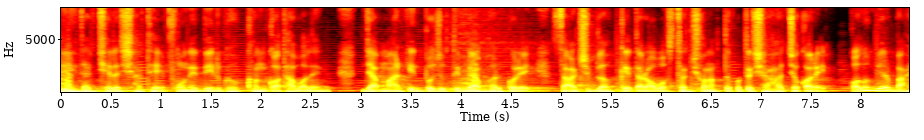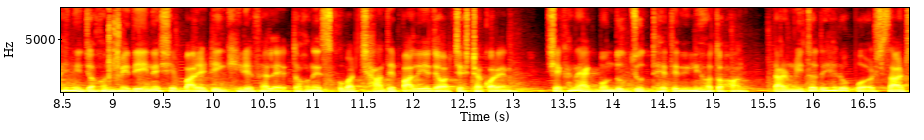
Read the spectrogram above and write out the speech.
তিনি তার ছেলের সাথে ফোনে দীর্ঘক্ষণ কথা বলেন, যা মার্কিন প্রযুক্তি ব্যবহার করে সার্চ ব্লককে তার অবস্থান শনাক্ত করতে সাহায্য করে। কলম্বিয়ার বাহিনী যখন মেদেইনে সে বাড়িটি ঘিরে ফেলে, তখন এসকোবার ছাদে পালিয়ে যাওয়ার চেষ্টা করেন। সেখানে এক বন্দুকযুদ্ধে তিনি নিহত হন। তার মৃতদেহের ওপর সার্চ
